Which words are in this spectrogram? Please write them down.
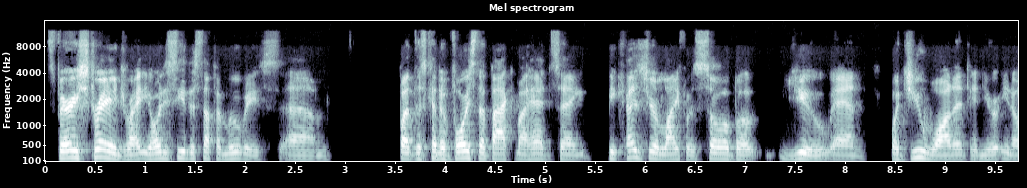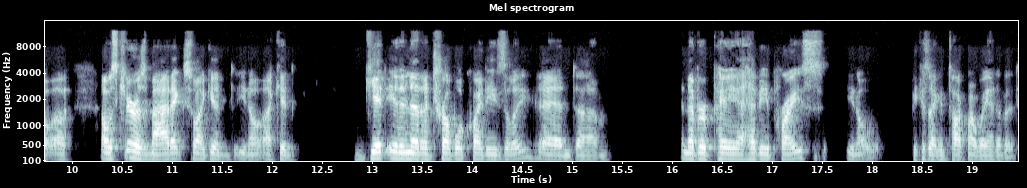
it's very strange, right? You only see this stuff in movies. Um, but this kind of voice in the back of my head saying, because your life was so about you and what you wanted, and you're, you know, uh, I was charismatic, so I could, you know, I could get in and out of trouble quite easily, and um, never pay a heavy price, you know, because I could talk my way out of it.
